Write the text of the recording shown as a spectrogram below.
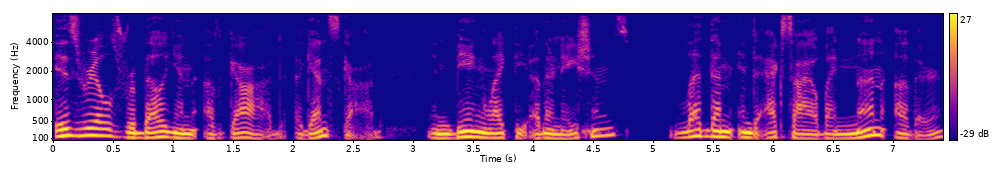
Israel's rebellion of God against God in being like the other nations led them into exile by none other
